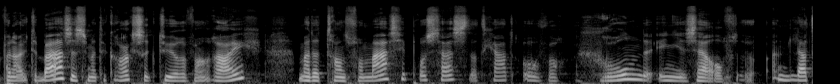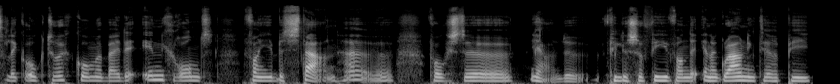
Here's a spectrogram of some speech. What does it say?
vanuit de basis met de karakterstructuren van Reich. Maar het transformatieproces, dat gaat over gronden in jezelf. En letterlijk ook terugkomen bij de ingrond van je bestaan. Hè. Volgens de, ja, de filosofie van de inner grounding therapie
